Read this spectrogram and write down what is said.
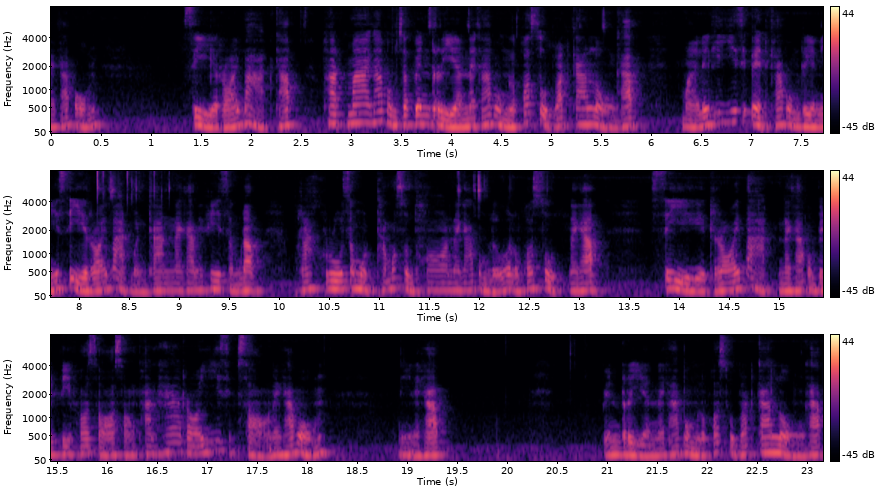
นะครับ ผม 400 บาทครับ ถัดมาครับผมจะเป็นเหรียญนะครับ ผมหลวงพ่อสูตรวัดการหลงครับ หมายเลขที่ 21 ครับ ผมเหรียญนี้ 400 บาทเหมือนกันนะครับพี่ๆสำหรับ พระครูสมุทรธรรมสุนทรนะครับ ผมหรือว่าหลวงพ่อสุดนะครับ 400 บาทนะครับ ผมเป็นปีพศ 2522 นะครับผมนี่นะครับ เป็นเหรียญนะครับ ผมหลวงพ่อสุดวัดการหลงครับ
